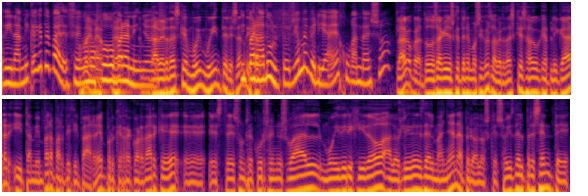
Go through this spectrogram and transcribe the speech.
dinámica. ¿Qué te parece como juego para niños? La verdad es que muy, muy interesante. Y para adultos, yo me vería ¿eh? jugando a eso. Claro, para todos aquellos que tenemos hijos, la verdad es que es algo que aplicar y también para participar, ¿eh? porque recordar que eh, este es un recurso inusual muy dirigido a los líderes del mañana, pero a los que sois del presente,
